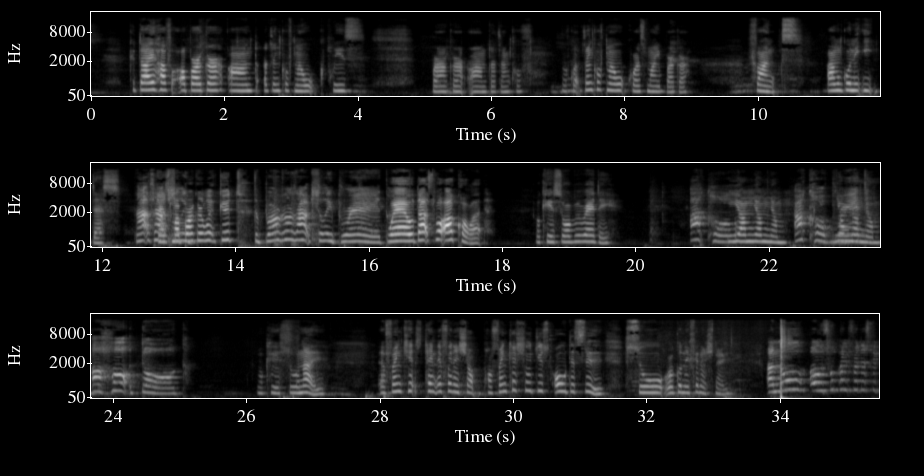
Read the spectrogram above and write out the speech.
Could I have a burger and a drink of milk, please? Burger and a drink of... A drink of milk. Where's my burger? Thanks. I'm going to eat this. That's Does actually my burger look good? the burger's actually bread. Well, that's what I call it. Okay, so are we ready? I call Yum, yum, yum. I call bread Yum, yum, yum. a hot dog. Okay, so now, I think it's time to finish up. I think I showed you all the zoo, so we're going to finish now. I know I was hoping for this to be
